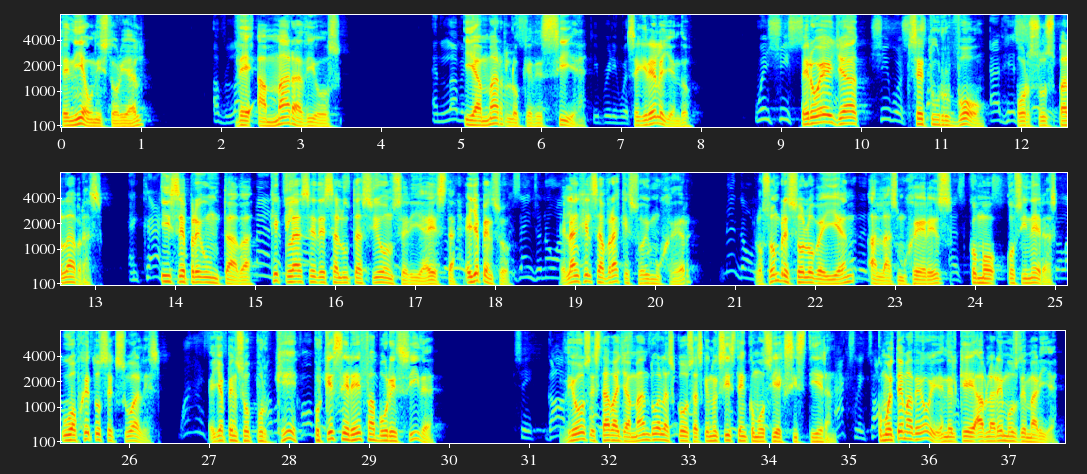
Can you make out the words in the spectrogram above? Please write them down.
Tenía un historial de amar a Dios y amar lo que decía. Seguiré leyendo. Pero ella se turbó por sus palabras y se preguntaba, ¿qué clase de salutación sería esta? Ella pensó, ¿el ángel sabrá que soy mujer? Los hombres solo veían a las mujeres como cocineras u objetos sexuales. Ella pensó, ¿por qué? ¿Por qué seré favorecida? Dios estaba llamando a las cosas que no existen como si existieran, como el tema de hoy en el que hablaremos de María.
